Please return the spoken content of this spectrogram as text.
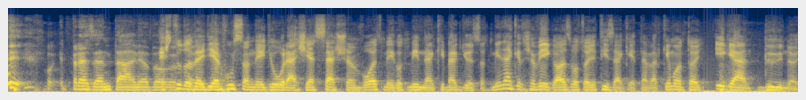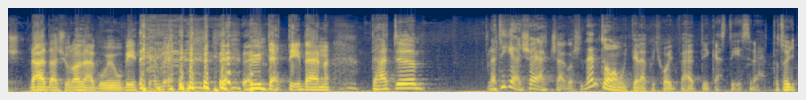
prezentálni a dolgokat. És tudod, egy ilyen 24 órás ilyen session volt, még ott mindenki meggyőzött mindenkit, és a vége az volt, hogy a 12 ember kimondta, hogy igen, bűnös. Ráadásul anágolyó büntettében. Tehát Hát igen, sajátságos. Nem tudom amúgy tényleg, hogy hogy vehették ezt észre. Tehát, hogy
